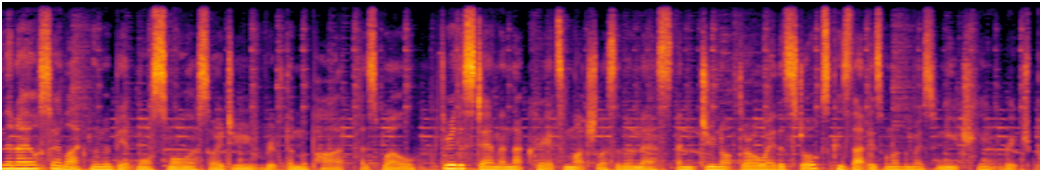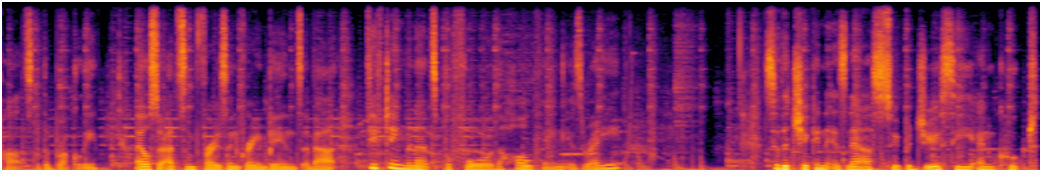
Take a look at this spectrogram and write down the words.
And then I also like them a bit more smaller so I do rip them apart as well through the stem and that creates much less of a mess and do not throw away the stalks because that is one of the most nutrient rich parts of the broccoli. I also add some frozen green beans about 15 minutes before the whole thing is ready so the chicken is now super juicy and cooked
